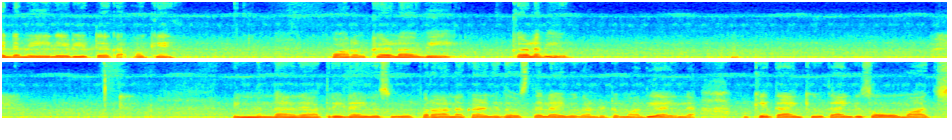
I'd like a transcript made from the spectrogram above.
എന്റെ മെയിൽ ഐ ഡി ഇട്ടേക്കാം. ഓക്കെ. പറക്കിളവി കിളവി കിളവിയോ? പിന്നെന്താ രാത്രി ലൈവ് സൂപ്പറാണ്. കഴിഞ്ഞ ദിവസത്തെ ലൈവ് കണ്ടിട്ട് മതിയായില്ല. Okay thank you thank you so much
